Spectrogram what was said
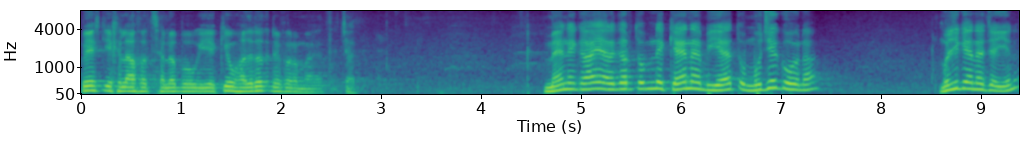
بے اس کی خلافت سلب ہو گئی ہے۔ کیوں؟ حضرت نے فرمایا تھا۔ چل۔ میں نے کہا، یار، اگر تم نے کہنا بھی ہے تو مجھے کو نا۔ مجھے کہنا چاہیے نا۔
